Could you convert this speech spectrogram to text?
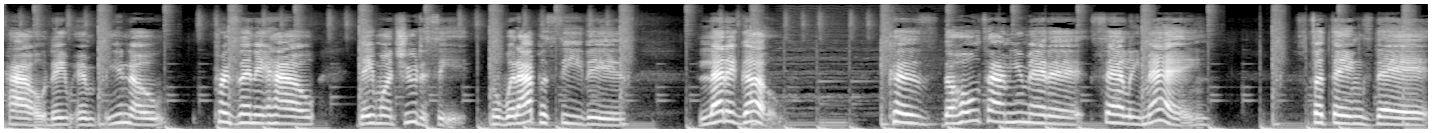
how they, you know, present it how they want you to see it. But what I perceive is let it go. Because the whole time you met at Sally Mae, for things that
